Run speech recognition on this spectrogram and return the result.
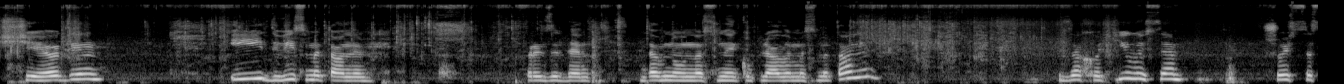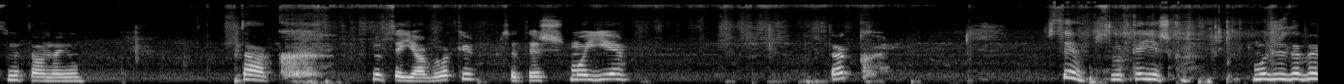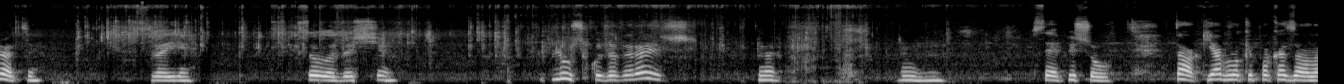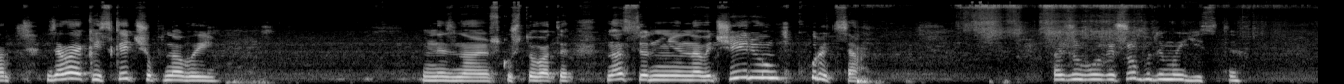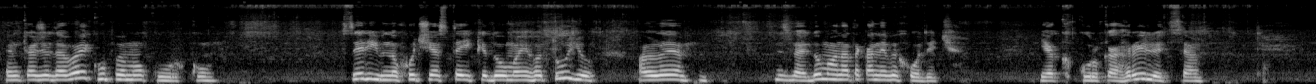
Ще один. І дві сметани. Президент. Давно у нас не купляли ми сметани. Захотілося щось зі сметаною. Так, ну це яблуки, це теж моє. Так. Все, сладкоєшка. Можеш забирати свої солодощі. Плюшку забираєш? На. Угу. Все, пішов. Так, яблуки показала. Взяла якийсь кетчуп новий. Не знаю, скуштувати. У нас сьогодні на вечерю куриця. Кажу, Вові, що будемо їсти? Він каже, давай купимо курку. Все рівно, хоч я стейки вдома і готую, але не знаю, вдома вона така не виходить, як курка гриляться.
